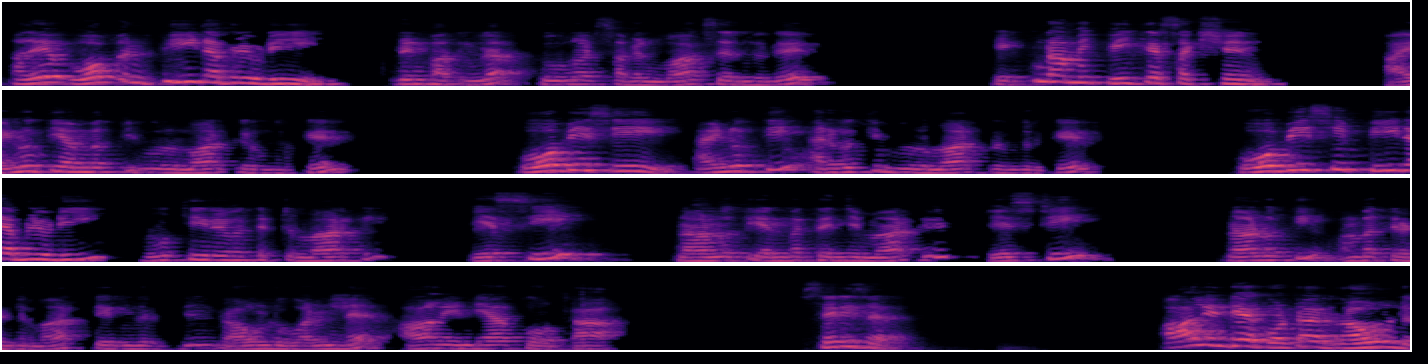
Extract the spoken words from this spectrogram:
அதே ஓபன் பிடபிள்யூடி அப்படின்னு பாத்தீங்கன்னா டூ நாட் செவன் மார்க்ஸ் இருந்தது. எக்கனாமிக் வீக்கர் செக்ஷன் ஐநூத்தி ஐம்பத்தி மூணு மார்க் இருந்திருக்கு. ஓபிசி ஐநூத்தி அறுபத்தி மூணு மார்க் இருந்திருக்கு. ஓபிசி பிடபிள்யூடி நூத்தி இருபத்தி எட்டு மார்க் எஸ்சி நானூத்தி எண்பத்தி அஞ்சு மார்க் எஸ்டி நானூத்தி ஐம்பத்தி ரெண்டு மார்க் இருந்திருக்கு. ரவுண்ட் ஒன்ல ஆல் இண்டியா கோட்டா சரி sir all India quota round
